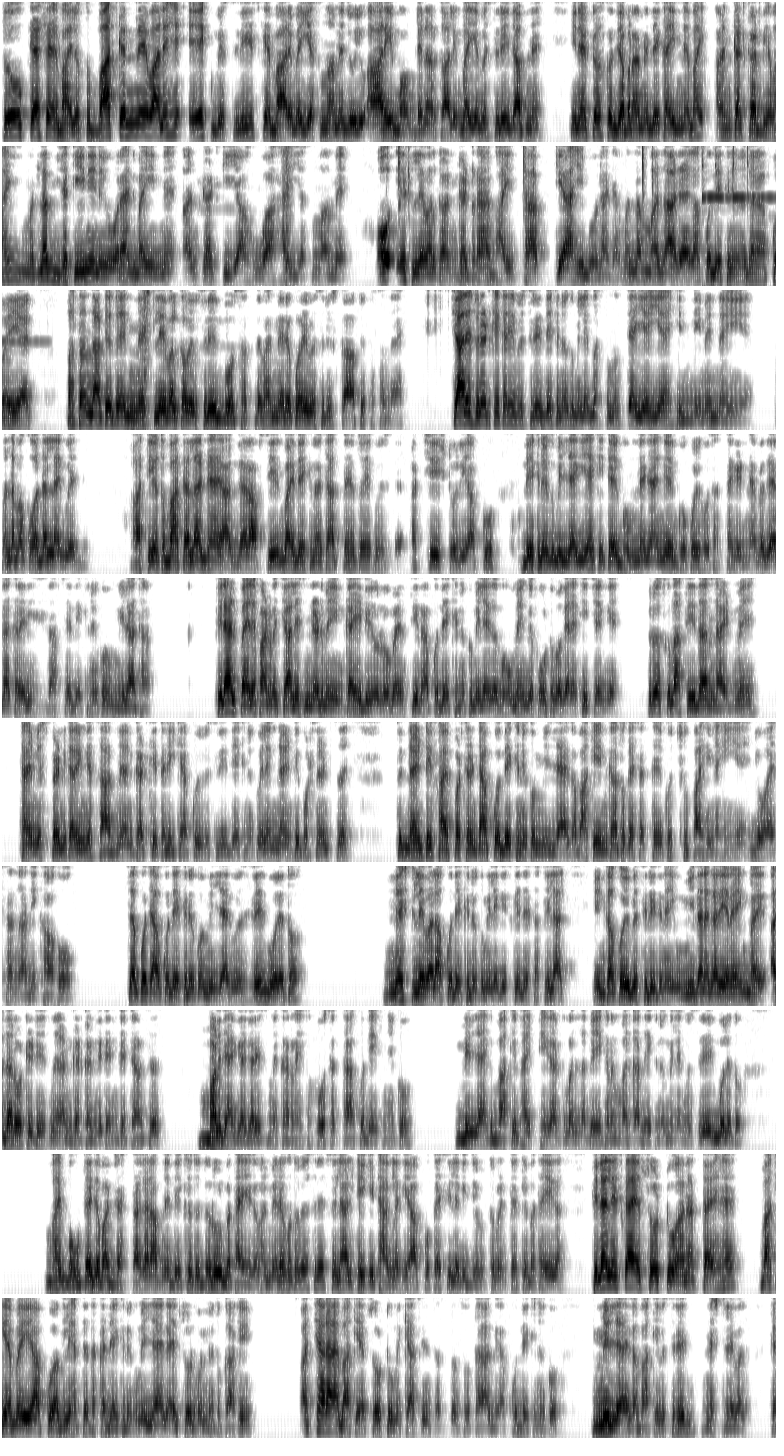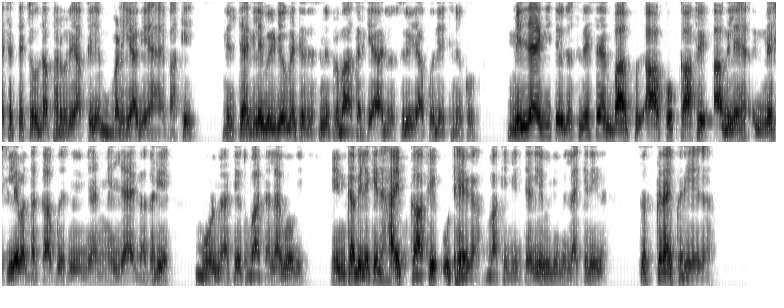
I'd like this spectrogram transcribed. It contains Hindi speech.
तो कैसे हैं भाई लोग? तो बात करने वाले हैं एक वेब सीरीज़ के बारे में यशमा में, जो आ रही माउंटेन आर कॉलिंग। भाई, ये वेब सीरीज़ आपने, इन एक्टर्स को जबरा में देखा, इनने भाई अनकट कर दिया। भाई मतलब यकीन ही नहीं हो रहा है कि भाई इनने अनकट किया हुआ है यशमा में। और इस लेवल का अनकट रहा है। भाई साहब, क्या ही बोला जाए। मतलब मज़ा आ जाएगा आपको देखने में, अगर आपको ये पसंद आते हो तो एक नेक्स्ट लेवल का वेब सीरीज़ बोल सकते हैं। भाई, मेरे को ये वेब सीरीज़ काफ़ी पसंद आए चालीस मिनट के करीब वेब सीरीज़ देखने को मिले, बस समस्या यही है, हिंदी में नहीं है। मतलब आपको अदर लैंग्वेज आती है तो बात अलग है। अगर आप सीन बाई देखना चाहते हैं तो एक अच्छी स्टोरी आपको देखने को मिल जाएगी। है कि कहीं घूमने जाएँगे, इनको कोई हो सकता है किडनैप वगैरह करे, जिस हिसाब से देखने को मिला था। फ़िलहाल पहले पार्ट में 40 मिनट में इनका ही रोमांस सीन आपको देखने को मिलेगा। घूमेंगे फ़ोटो वगैरह खींचेंगे, फिर उसके बाद सीधा नाइट में टाइम स्पेंड करेंगे। साथ में अनकट के तरीके आपको सीरीज़ देखने को मिलेंगे। Ninety percent ninety five percent आपको देखने को मिल जाएगा। बाकी इनका तो कह सकते हैं कुछ छुपा ही नहीं है, जो ऐसा ना दिखा हो। सब कुछ आपको देखने को मिल जाएगा। सीरीज़ बोले तो नेक्स्ट लेवल आपको देखने को मिलेगी इसके जैसा फ़िलहाल। इनका कोई भी सीरीज़ नहीं। उम्मीद है अगर ये रहेंगे भाई अदर ओ में अनकट करने के, इनके चांसेस बढ़ जाएँगे। अगर इसमें कर रहे हैं तो हो सकता है आपको देखने को मिल जाएगा। बाकी भाई फिगर तो मतलब एक नंबर का देखने को मिलेगा। सीरीज़ बोले तो भाई, बहुत ही ज़बरदस्त। अगर आपने देखे तो ज़रूर बताइएगा। भाई, मेरे को तो सीरीज़ फ़िलहाल ठीक ही ठाक लगी। आपको कैसी लगी ज़रूर कमेंट करके बताइएगा। फ़िलहाल इसका एपिसोड टू आना तय है। बाकी अब ये आपको अगले हफ़्ते तक का देखने को मिल जाएगा। एपिसोड वन में तो काफ़ी अच्छा रहा है। बाकी एपिसोड टू में क्या सीन सस्पेंस होता है आगे आपको देखने को मिल जाएगा। बाकी सीरीज़ नेक्स्ट लेवल कह सकते हैं चौदह फरवरी आपके लिए बढ़िया गया है। बाकी मिलते हैं अगले वीडियो में। तेजस्वी प्रभाकर की आज वेब सीरीज़ आपको देखने को मिल जाएगी। तेजस्वी से आपको काफ़ी अगले नेक्स्ट लेवल तक का आपको इसमें मिल जाएगा। अगर ये मोड में आती है तो बात अलग होगी। इनका भी लेकिन हाइप काफ़ी उठेगा। बाकी मिलते हैं अगले वीडियो में। लाइक करिएगा सब्सक्राइब करिएगा।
